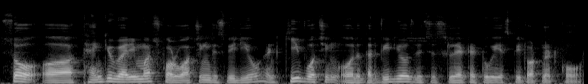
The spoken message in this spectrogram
So uh, thank you very much for watching this video and keep watching all other videos which is related to ASP.NET Core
